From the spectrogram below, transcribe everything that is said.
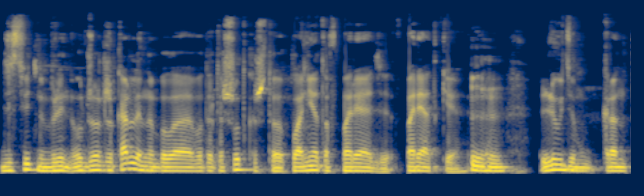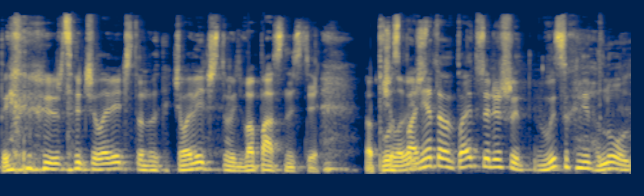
Действительно, блин, у Джорджа Карлина была вот эта шутка, что планета в порядке, в порядке. Мгм. людям кранты, что человечество, человечество в опасности. А Человечество- Планета, планета все решит, высохнет. Ну,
